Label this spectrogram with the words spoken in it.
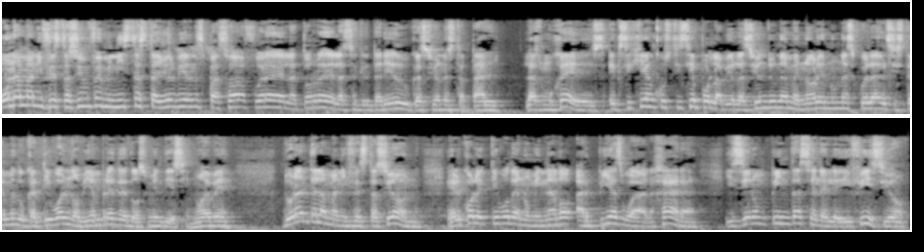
Una manifestación feminista estalló el viernes pasado afuera de la torre de la Secretaría de Educación Estatal. Las mujeres exigían justicia por la violación de una menor en una escuela del sistema educativo en noviembre de 2019. Durante la manifestación, el colectivo denominado Arpías Guadalajara hicieron pintas en el edificio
